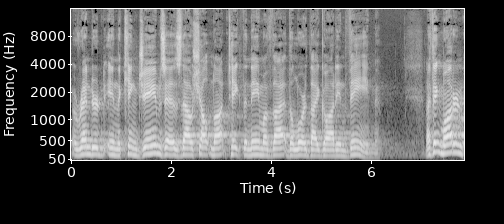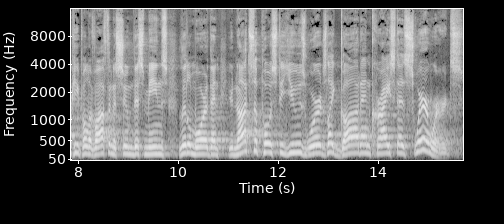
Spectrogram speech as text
rendered in the King James as, Thou shalt not take the name of thy, the Lord thy God in vain. I think modern people have often assumed this means little more than you're not supposed to use words like God and Christ as swear words.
